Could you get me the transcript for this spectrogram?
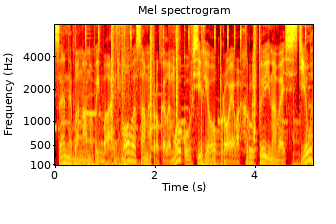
це не банановий барні. Мова саме про килимок у всіх його проявах. Крутий на весь стіл,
